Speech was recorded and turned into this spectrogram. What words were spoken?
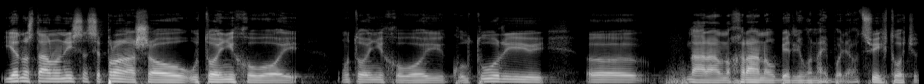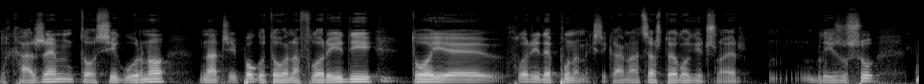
jednostavno nisam se pronašao u toj njihovoj, u toj njihovoj kulturi, uh, naravno hrana ubjedljivo najbolja od svih, to ću da kažem, to sigurno. Znači, pogotovo na Floridi, to je, Florida je puna Meksikanaca, što je logično, jer blizu su, e,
